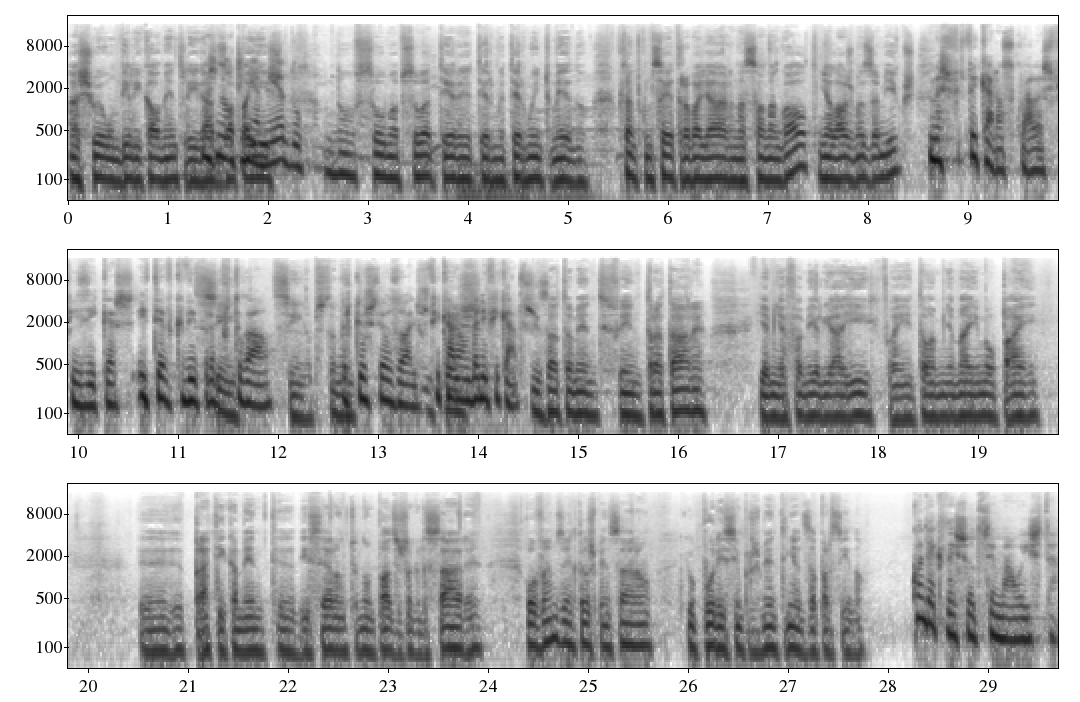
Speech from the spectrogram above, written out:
acho eu, umbilicalmente ligados Mas não ao tinha país. medo? Não sou uma pessoa a ter, ter, ter muito medo. Portanto, comecei a trabalhar na São Angola, tinha lá os meus amigos. Mas ficaram sequelas físicas e teve que vir para sim, Portugal? Sim, absolutamente. Porque os seus olhos ficaram Depois, danificados? Exatamente, vim tratar e a minha família aí, foi então a minha mãe e o meu pai, praticamente disseram tu não podes regressar. Houve anos em que eles pensaram que eu pura e simplesmente tinha desaparecido. Quando é que deixou de ser maoísta?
